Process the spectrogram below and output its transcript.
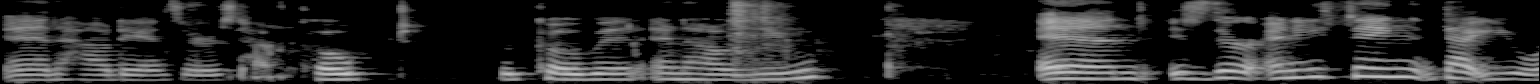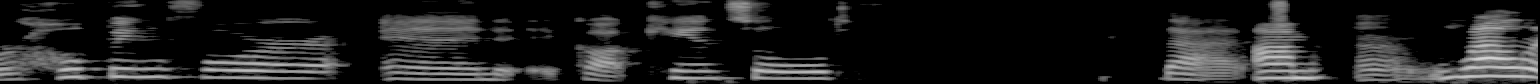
and how dancers have coped with COVID and how you. And is there anything that you were hoping for and it got canceled? That Um, um, well,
